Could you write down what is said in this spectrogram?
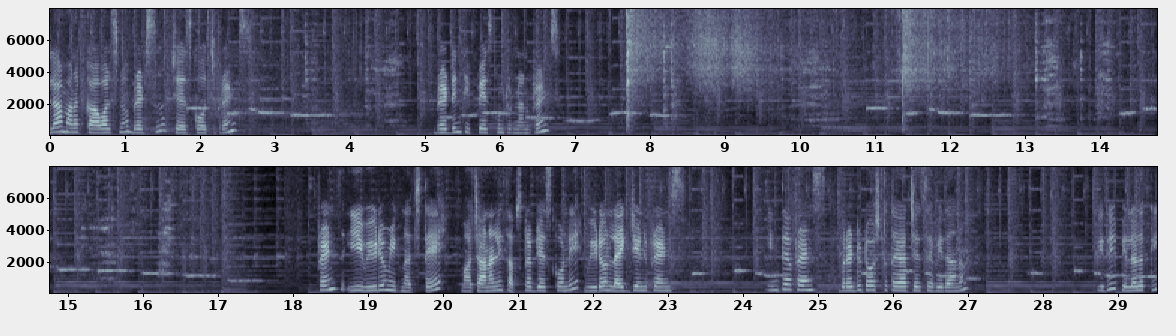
ఇలా మనకు కావాల్సిన బ్రెడ్స్ చేసుకోవచ్చు ఫ్రెండ్స్. బ్రెడ్ని తిప్పేసుకుంటున్నాను ఫ్రెండ్స్. ఫ్రెండ్స్ ఈ వీడియో మీకు నచ్చితే మా ఛానల్ని సబ్స్క్రైబ్ చేసుకోండి. వీడియోని లైక్ చేయండి ఫ్రెండ్స్ ఇంతే ఫ్రెండ్స్ బ్రెడ్ టోస్ట్ తయారు చేసే విధానం. ఇది పిల్లలకి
